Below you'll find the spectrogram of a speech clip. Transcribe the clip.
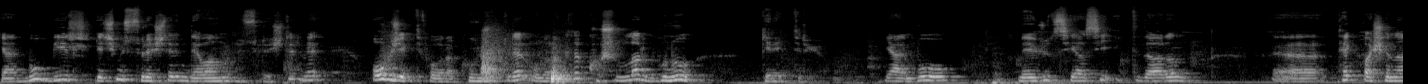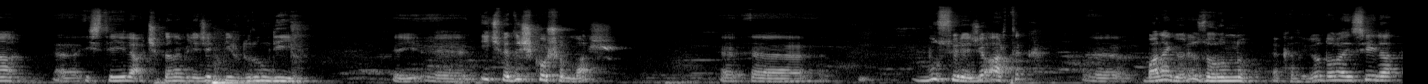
Yani bu bir geçmiş süreçlerin devamı bir süreçtir ve objektif olarak, konjonktürel olarak da koşullar bunu gerektiriyor. Yani bu mevcut siyasi iktidarın tek başına isteğiyle açıklanabilecek bir durum değil. E, e, iç ve dış koşullar e, bu süreci artık bana göre zorunlu kılıyor. Dolayısıyla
